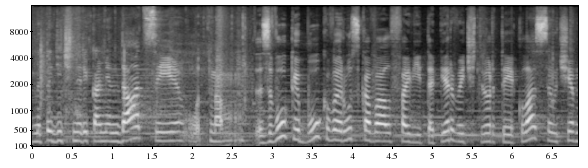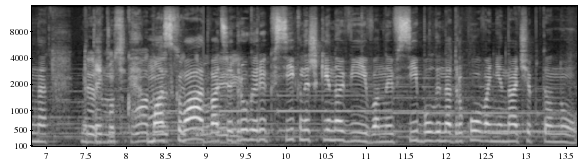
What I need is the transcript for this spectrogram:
методичні рекомендації. От нам звуки, букви русского алфавіта. Перший, четвертий класи, учебна методична. Москва, Москва, 22 рік. Всі книжки нові. Вони всі були надруковані, начебто, ну,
